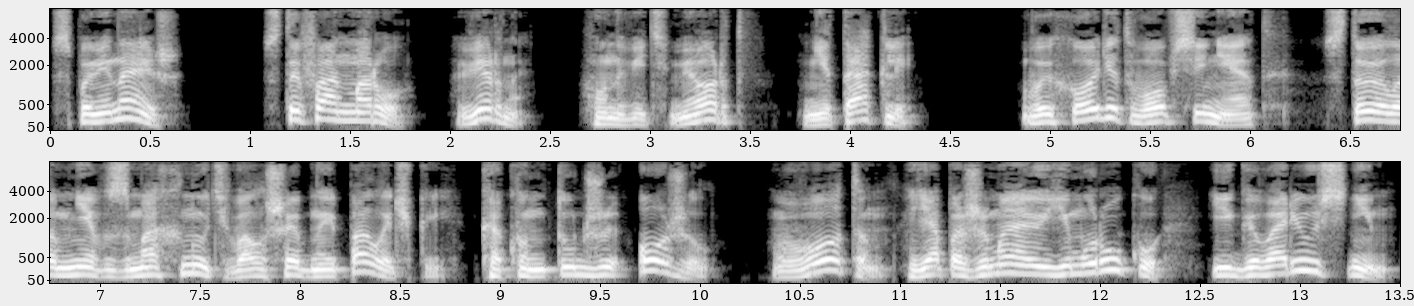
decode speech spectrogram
Вспоминаешь? Стефан Мару, верно? Он ведь мертв, не так ли? Выходит, вовсе нет. Стоило мне взмахнуть волшебной палочкой, как он тут же ожил. Вот он, я пожимаю ему руку и говорю с ним.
